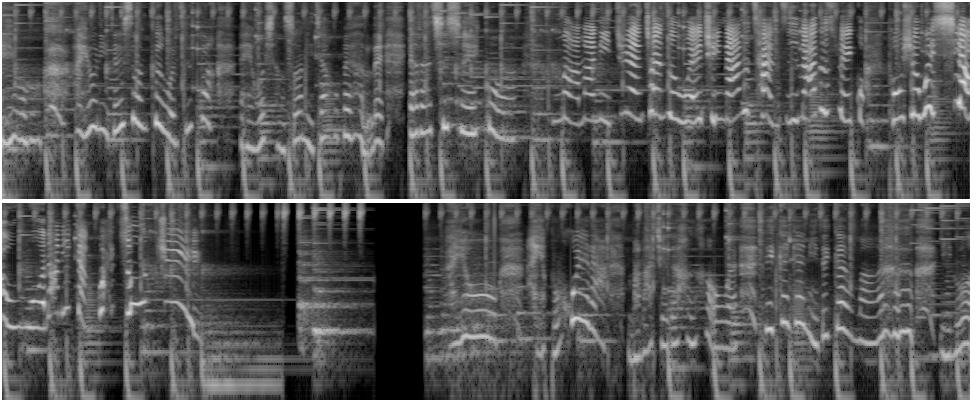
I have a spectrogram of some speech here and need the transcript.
哎呦，哎呦，你在上课，我知道。哎呀，我想说你这样会不会很累？要不要吃水果？妈妈，你居然穿着围裙，拿着铲子，拿着水果，同学会笑我啦！你赶快出去！哎呦，哎呀，不会啦，妈妈觉得很好玩。你看看你在干嘛？你如果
